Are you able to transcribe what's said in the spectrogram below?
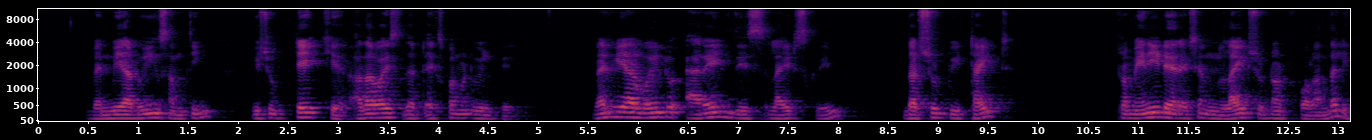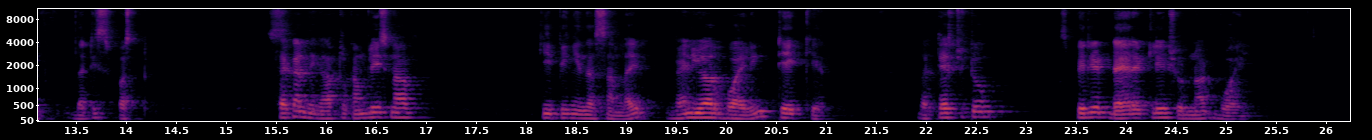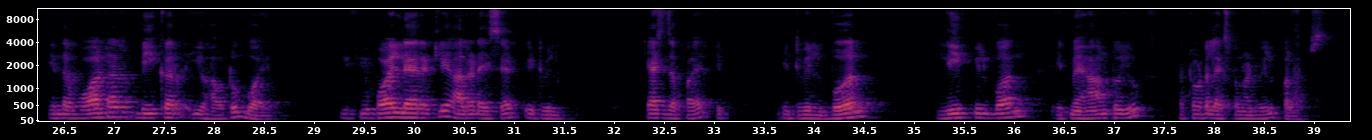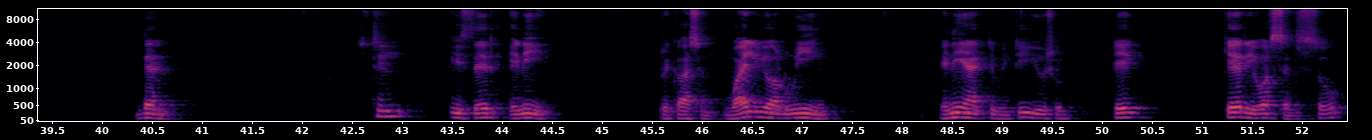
When we are doing something we should take care. Otherwise that experiment will fail. When we are going to arrange this light screen that should be tight. From any direction light should not fall on the leaf. That is first. Second thing after completion of keeping in the sunlight when you are boiling take care. The test tube spirit directly should not boil. In the water beaker, you have to boil. If you boil directly, already I said it will catch the fire, it, it will burn, leaf will burn, it may harm to you, the total experiment will collapse. Then, still, is there any precaution? While you are doing any activity, you should take care yourself. So,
